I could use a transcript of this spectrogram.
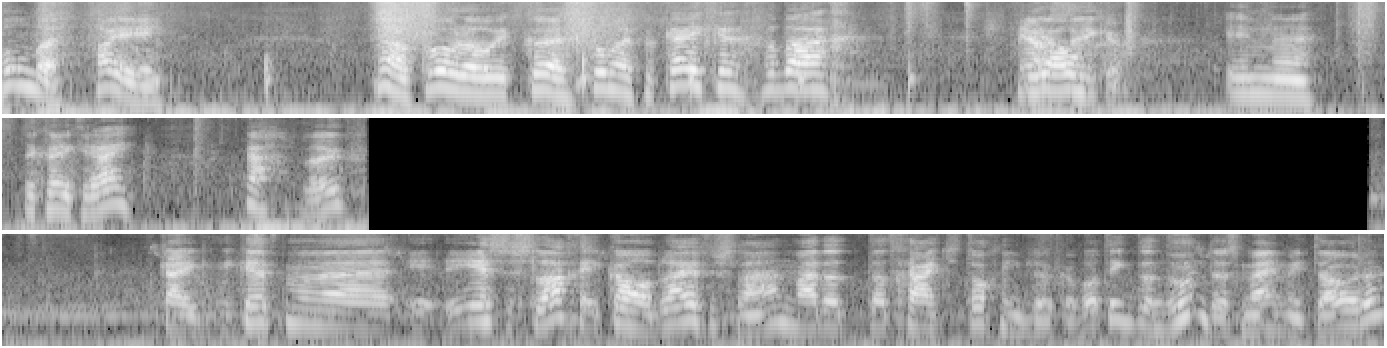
Gevonden. Hoi. Nou, Frodo, ik uh, kom even kijken vandaag. Ja, jou zeker. In uh, de kwekerij. Ja, leuk. Kijk, ik heb mijn uh, de eerste slag. Ik kan wel blijven slaan, maar dat, dat gaat je toch niet lukken. Wat ik dan doe, dat is mijn methode.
